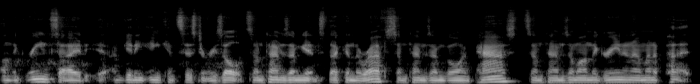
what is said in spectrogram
on the green side eh, i'm getting inconsistent results sometimes i'm getting stuck in the rough sometimes i'm going past sometimes i'm on the green and i'm going to putt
